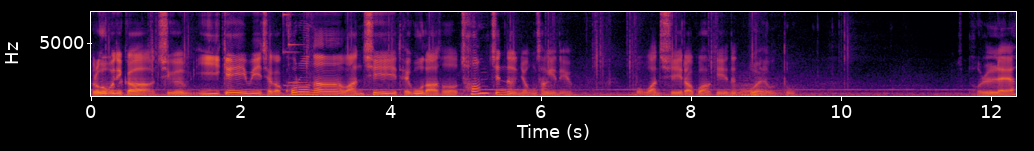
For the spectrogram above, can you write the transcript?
그러고 보니까 지금 이 게임이 제가 코로나 완치되고 나서 처음 찍는 영상이네요 뭐 완치라고 하기에는 뭐야 이건 또 벌레야?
